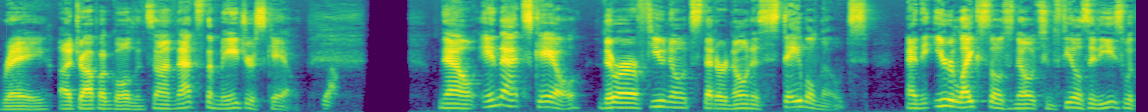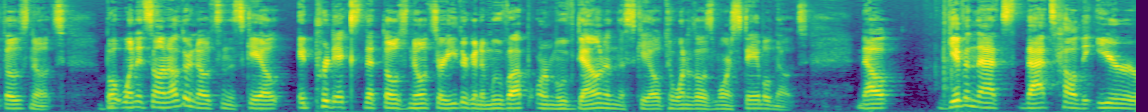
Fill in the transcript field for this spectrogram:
ray, a drop of golden sun. That's the major scale. Now, in that scale, there are a few notes that are known as stable notes, and the ear likes those notes and feels at ease with those notes. But when it's on other notes in the scale, it predicts that those notes are either going to move up or move down in the scale to one of those more stable notes. Now, given that's that's how the ear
